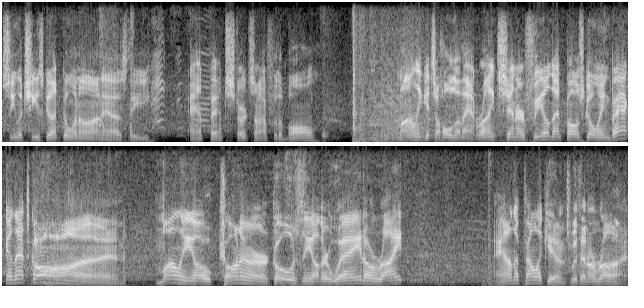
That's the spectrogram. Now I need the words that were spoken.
See what she's got going on as the at bat starts off with a ball. Molly gets a hold of that right center field. That ball's going back, and that's gone. Molly O'Connor goes the other way to right. And the Pelicans within a run.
